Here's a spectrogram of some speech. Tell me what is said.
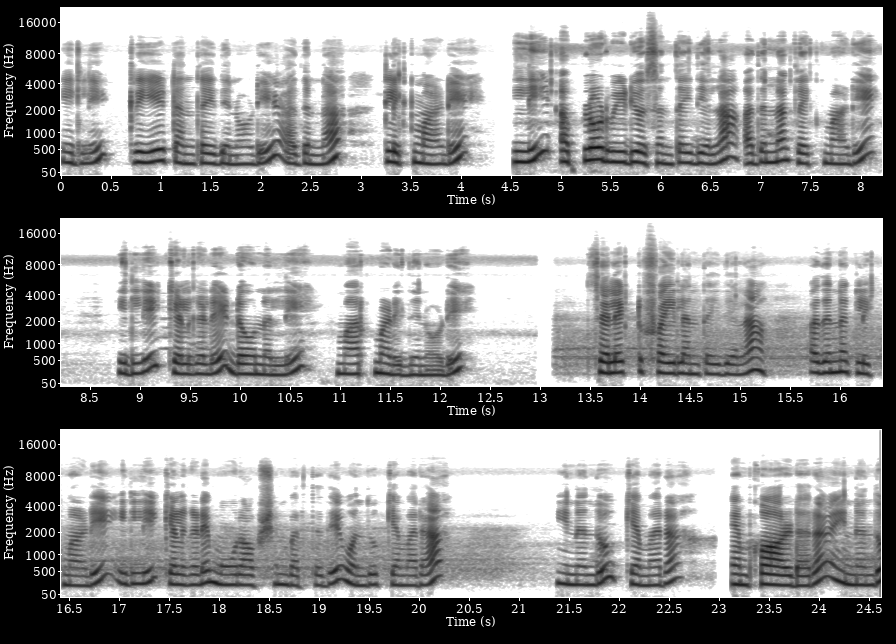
ಇಲ್ಲಿ ಕ್ರಿಯೇಟ್ ಅಂತ ಇದೆ ನೋಡಿ, ಅದನ್ನು ಕ್ಲಿಕ್ ಮಾಡಿ. ಇಲ್ಲಿ ಅಪ್ಲೋಡ್ ವೀಡಿಯೋಸ್ ಅಂತ ಇದೆಯಲ್ಲ, ಅದನ್ನು ಕ್ಲಿಕ್ ಮಾಡಿ. ಇಲ್ಲಿ ಕೆಳಗಡೆ ಡೌನಲ್ಲಿ ಮಾರ್ಕ್ ಮಾಡಿದ್ದೆ ನೋಡಿ. ಸೆಲೆಕ್ಟ್ ಫೈಲ್ ಅಂತ ಇದೆಯಲ್ಲ, ಅದನ್ನು ಕ್ಲಿಕ್ ಮಾಡಿ. ಇಲ್ಲಿ ಕೆಳಗಡೆ ಮೂರು ಆಪ್ಷನ್ ಬರ್ತದೆ, ಒಂದು ಕ್ಯಾಮರಾ ಇನ್ನೊಂದು ಕ್ಯಾಮರಾ ಎಂಕಾರ್ಡರ ಇನ್ನೊಂದು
